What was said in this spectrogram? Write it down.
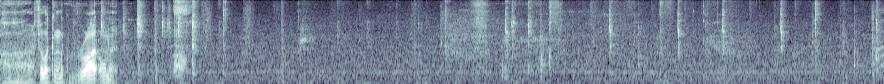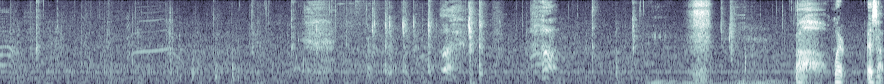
I feel like I'm like right on it. Oh, where is that?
